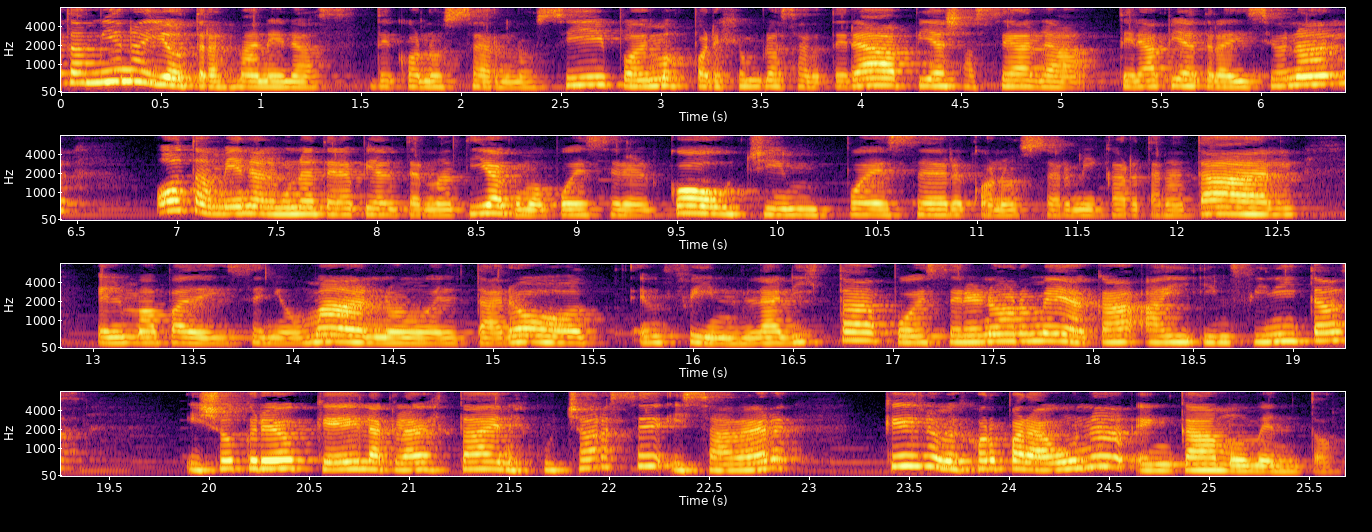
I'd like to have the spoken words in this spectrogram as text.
también hay otras maneras de conocernos, ¿sí? Podemos, por ejemplo, hacer terapia, ya sea la terapia tradicional o también alguna terapia alternativa como puede ser el coaching, puede ser conocer mi carta natal, el mapa de diseño humano, el tarot, en fin, la lista puede ser enorme, acá hay infinitas y yo creo que la clave está en escucharse y saber qué es lo mejor para una en cada momento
